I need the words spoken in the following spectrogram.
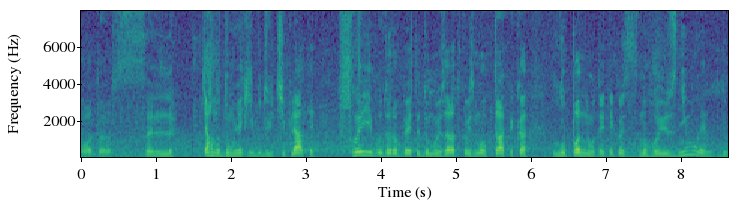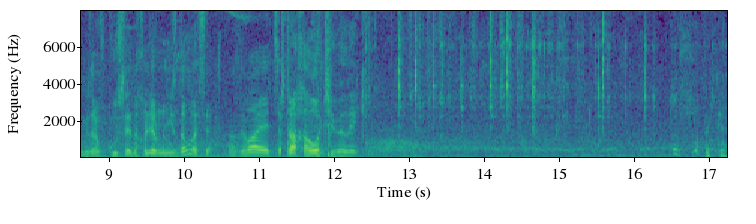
водоросль. Тягну, думаю, як її буду відчіпляти, що я її буду робити. Думаю, зараз тако візьму трапіка лупану, та й якось з ногою зніму. Я думаю, зараз вкусує на холєрну мені здалося. Називається Штраха очі великі. То що таке?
